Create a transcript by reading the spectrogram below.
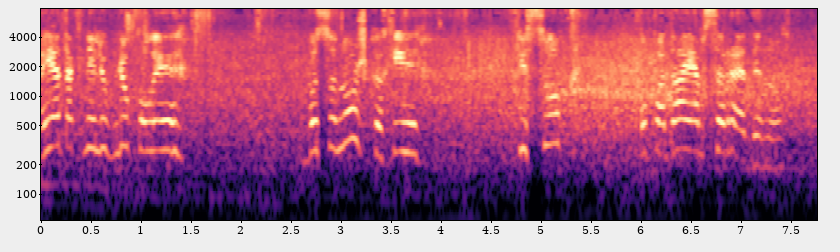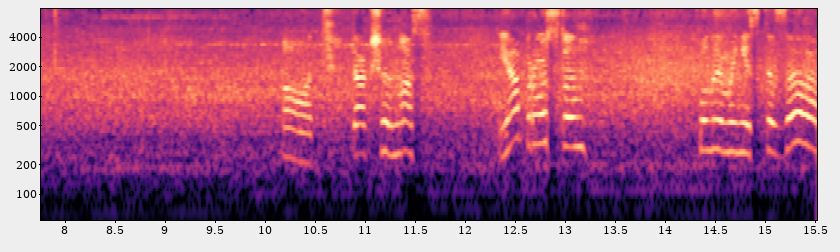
А я так не люблю, коли в босоножках і пісок попадає всередину. От, так що в нас я просто, коли мені сказала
